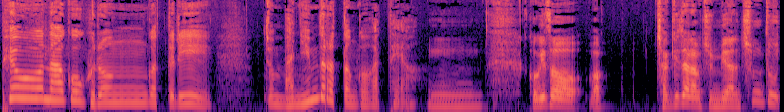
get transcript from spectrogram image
표현하고 그런 것들이 좀 많이 힘들었던 것 같아요. 음, 거기서 막 장기자랑 준비하는 춤도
